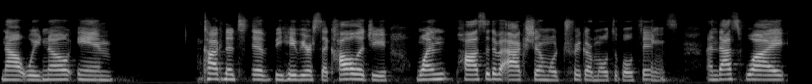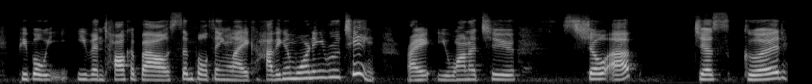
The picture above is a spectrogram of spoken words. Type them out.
Now we know in cognitive behavior psychology, one positive action will trigger multiple things. And that's why people even talk about simple thing like having a morning routine, right? You wanted to show up just good,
